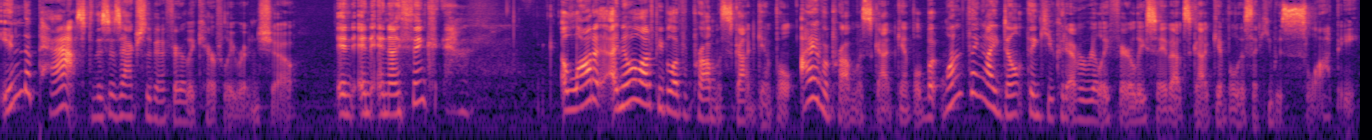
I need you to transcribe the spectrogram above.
in the past, this has actually been a fairly carefully written show. And, and, and I think a lot of, I know a lot of people have a problem with Scott Gimple. I have a problem with Scott Gimple, but one thing I don't think you could ever really fairly say about Scott Gimple is that he was sloppy.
